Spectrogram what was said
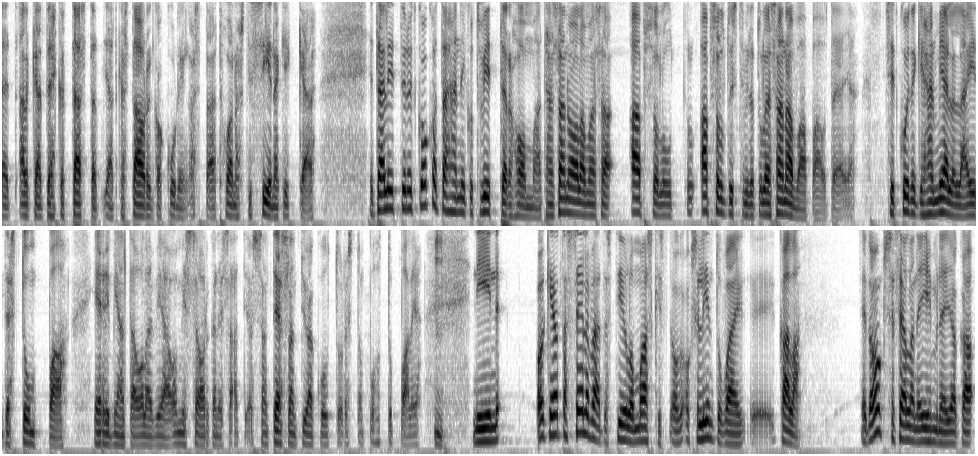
että älkää tehkö tästä jätkästä aurinkokuningasta, että huonosti siinäkin käy. Ja tämä liittyy nyt koko tähän niin kuin Twitter-hommaan, että hän sanoo olevansa absoluut, absoluutisti, mitä tulee sananvapauteen. Ja sitten kuitenkin hän mielellään itse tumppaa eri mieltä olevia omissa organisaatioissaan. Teslan työkulttuurista on puhuttu paljon. Mm. Niin oikein ota selvää tästä Elon Muskista, on, onko se lintu vai kala? Että onko se sellainen ihminen, joka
